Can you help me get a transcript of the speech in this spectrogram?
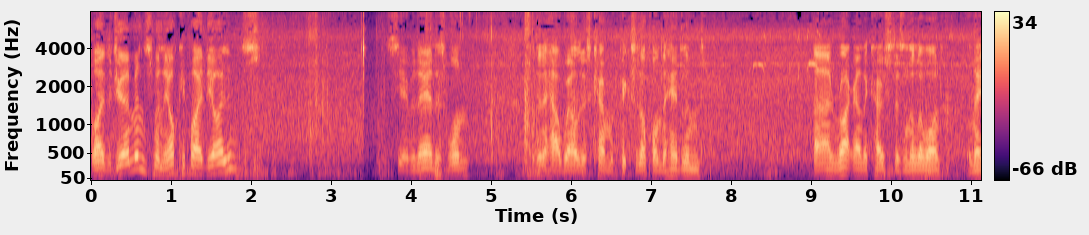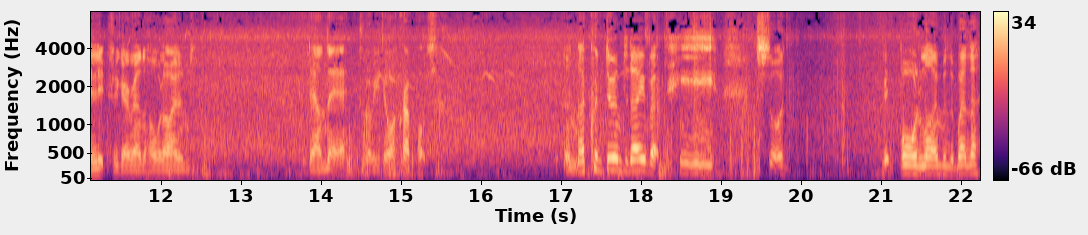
by the Germans when they occupied the islands. See over there, there's one I don't know how well this camera picks it up on the headland. And right around the coast there's another one, and they literally go around the whole island. And down there is where we do our crab pots. And I could do them today, but he sort of a bit borderline with the weather.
